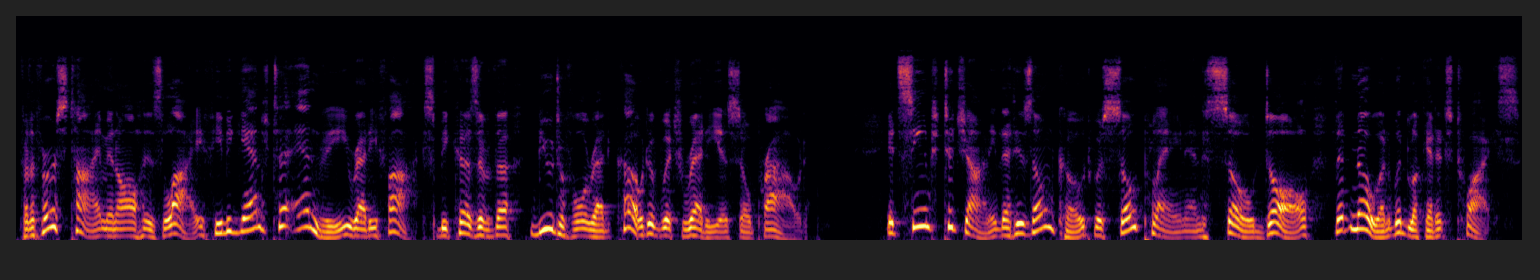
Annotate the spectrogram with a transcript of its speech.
For the first time in all his life he began to envy Reddy Fox because of the beautiful red coat of which Reddy is so proud. It seemed to Johnny that his own coat was so plain and so dull that no one would look at it twice.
